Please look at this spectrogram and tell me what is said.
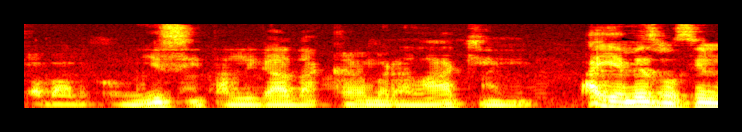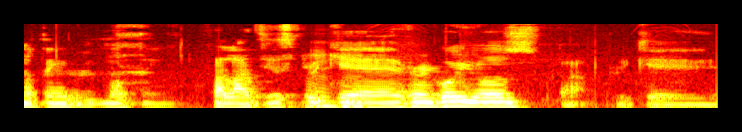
trabalha com isso e tá ligado à câmera lá que Aí é mesmo assim, não tem, não tem que falar disso, porque Uhum. é vergonhoso, tá? porque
